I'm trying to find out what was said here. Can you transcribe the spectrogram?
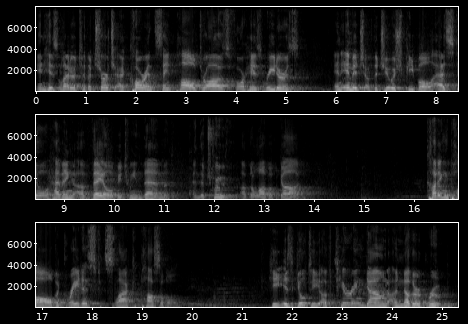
In his letter to the church at Corinth, St. Paul draws for his readers an image of the Jewish people as still having a veil between them and the truth of the love of God. Cutting Paul the greatest slack possible, he is guilty of tearing down another group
